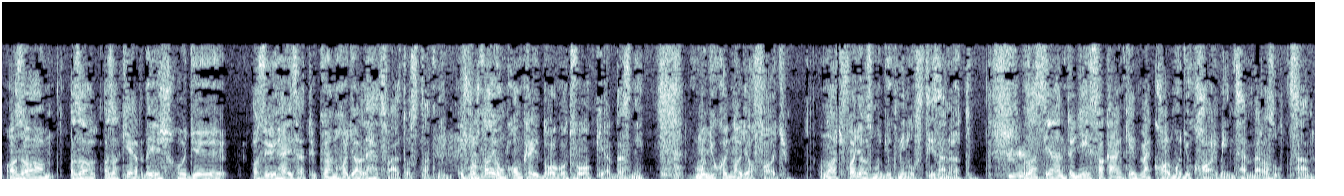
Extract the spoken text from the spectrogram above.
Az a, az, a, az a kérdés, hogy az ő helyzetükön hogyan lehet változtatni. És most nagyon konkrét dolgot fogok kérdezni. Mondjuk, hogy nagy a fagy. A nagy fagy az mondjuk mínusz 15. Az azt jelenti, hogy éjszakánként meghal mondjuk 30 ember az utcán.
